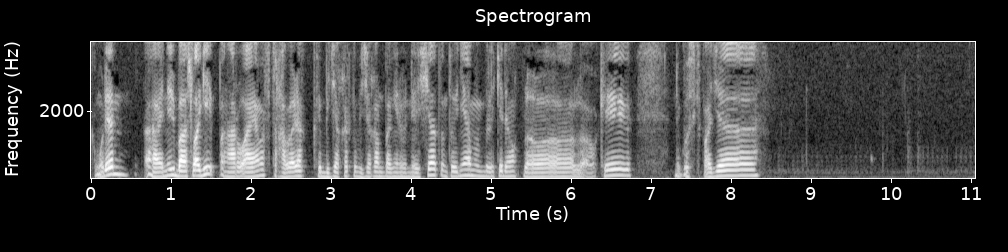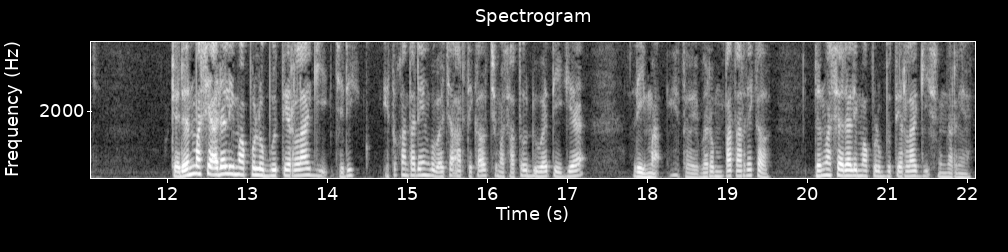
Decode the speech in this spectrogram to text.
kemudian uh, ini dibahas lagi pengaruh IMF terhadap kebijakan-kebijakan Bank Indonesia tentunya memiliki dampak bla bla. Oke ini gue skip aja. Oke dan masih ada 50 butir lagi. Jadi itu kan tadi yang gue baca artikel cuma 1, 2, 3, 5 gitu ya. Baru 4 artikel. Dan masih ada 50 butir lagi sebenarnya.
